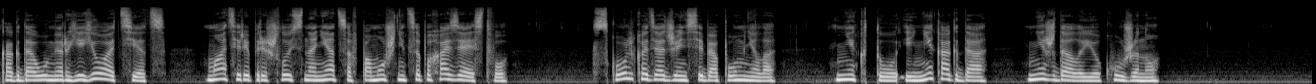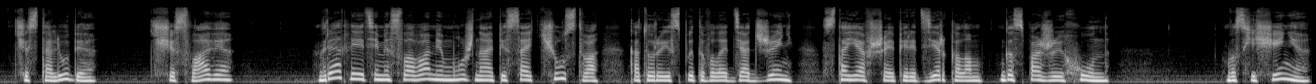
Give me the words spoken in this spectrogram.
Когда умер ее отец, матери пришлось наняться в помощнице по хозяйству. Сколько дядь Жень себя помнила, никто и никогда не ждал ее к ужину. Честолюбие, тщеславие — Вряд ли этими словами можно описать чувства, которые испытывала дядь Жень, стоявшая перед зеркалом госпожи Хун — восхищение,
